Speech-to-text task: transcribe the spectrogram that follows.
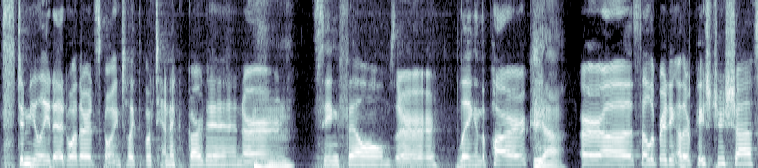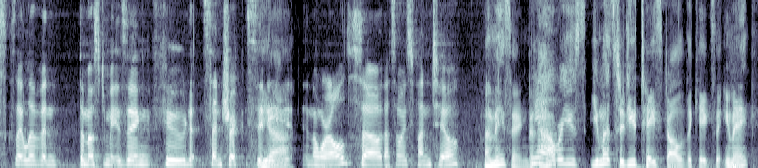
stimulated, whether it's going to like the botanic garden or seeing films or laying in the park. Yeah. Or uh, celebrating other pastry chefs because I live in the most amazing food centric city Yeah. in the world. So that's always fun too. Amazing. But Yeah. How are you? You must. Did you taste all of the cakes that you make?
